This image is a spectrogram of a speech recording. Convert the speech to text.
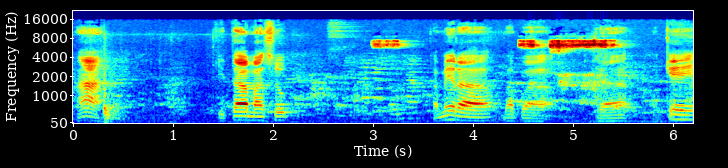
Nah, kita masuk kamera, Bapak. Ya, oke.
